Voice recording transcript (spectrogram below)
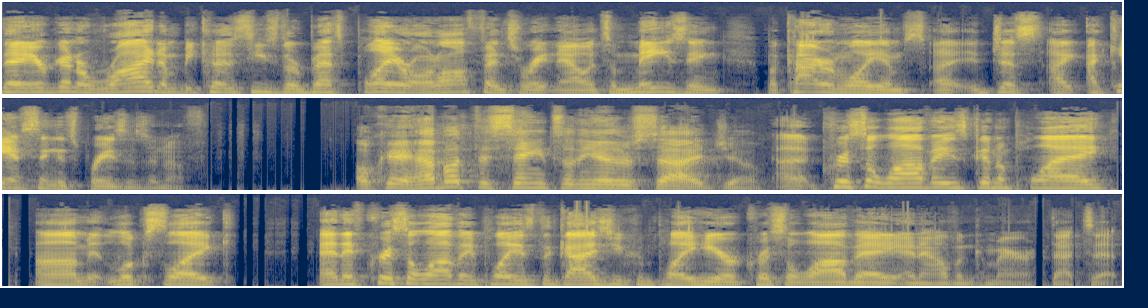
they are going to ride him because he's their best player on offense right now. It's amazing. But Kyren Williams, uh, just I, I can't sing his praises enough. Okay, how about the Saints on the other side, Joe? Uh, Chris Olave is going to play. Um, it looks like, and if Chris Olave plays, the guys you can play here are Chris Olave and Alvin Kamara. That's it.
